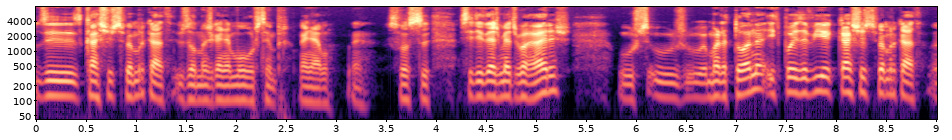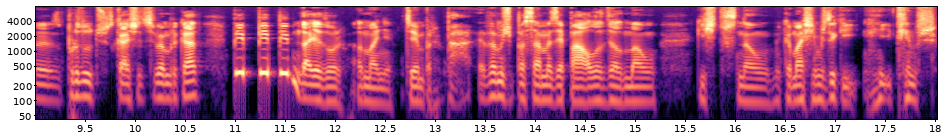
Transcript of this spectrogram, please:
de, caixas de supermercado. Os alemães ganhavam ouro sempre, ganhavam. É. Se fosse 110 metros barreiras, os, os, a maratona, e depois havia caixas de supermercado, uh, produtos de caixas de supermercado, pip, pip, pip, medalha de ouro, Alemanha, sempre. Pá, vamos passar, mas é para a aula de alemão, que isto senão nunca mais saímos daqui. E temos,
